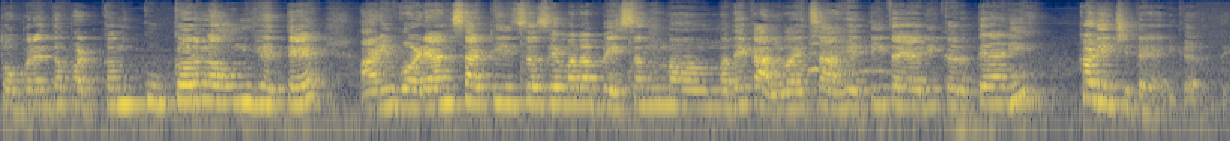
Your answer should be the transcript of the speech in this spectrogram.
तोपर्यंत पटकन कुकर लावून घेते आणि वड्यांसाठीचं जे मला बेसनमध्ये कालवायचं आहे ती तयारी करते आणि कढीची तयारी करते.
